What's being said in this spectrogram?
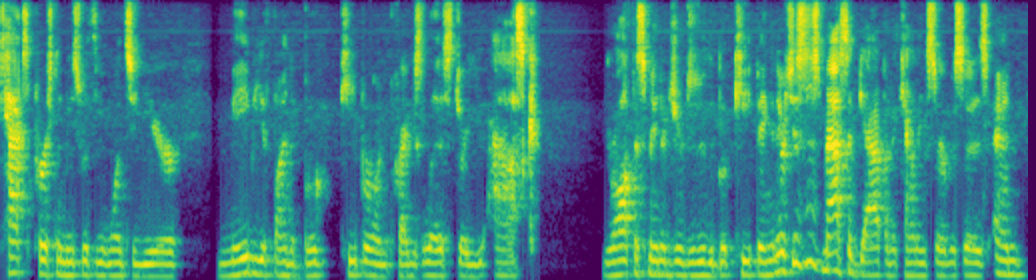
tax person who meets with you once a year. Maybe you find a bookkeeper on Craigslist, or you ask your office manager to do the bookkeeping. And there's just this massive gap in accounting services. And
